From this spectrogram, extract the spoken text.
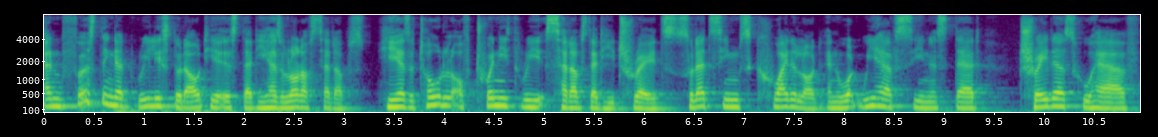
and first thing that really stood out here is that he has a lot of setups. He has a total of 23 setups that he trades. So that seems quite a lot. And what we have seen is that traders who have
